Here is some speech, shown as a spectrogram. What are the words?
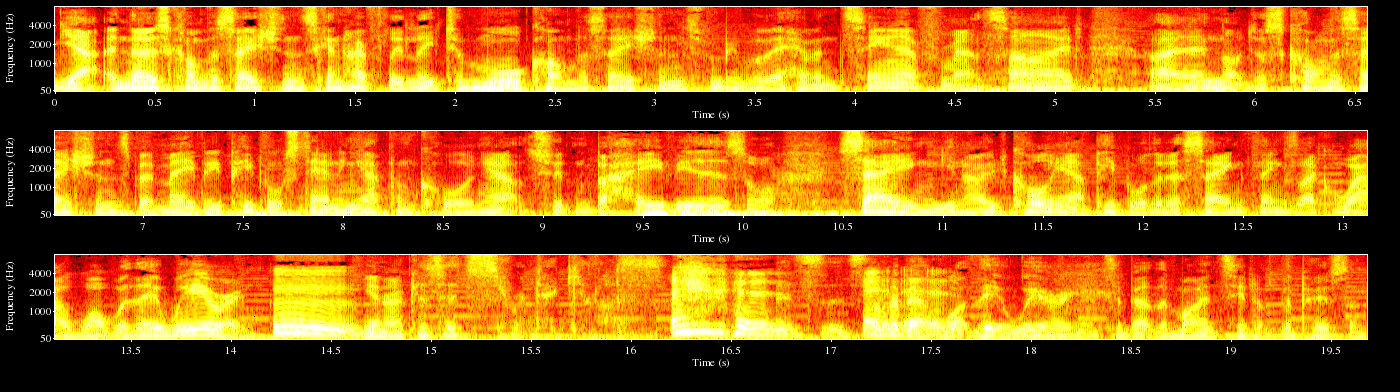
yeah. And those conversations can hopefully lead to more conversations from people that haven't seen it from outside, uh, and not just conversations, but maybe people standing up and calling out certain behaviours or saying, you know, calling out people that are saying things like, "Wow, what were they wearing?" Mm. You know, because it's ridiculous. It is. It's, it's not It about is. what they're wearing; it's about the mindset of the person.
